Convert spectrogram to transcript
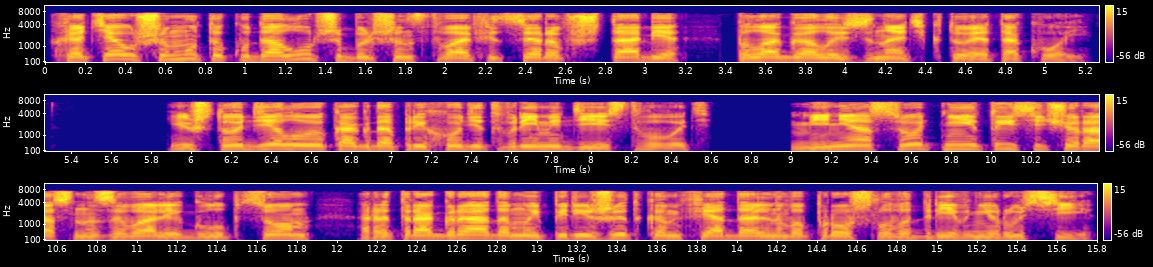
Хотя уж ему-то куда лучше большинства офицеров в штабе полагалось знать, кто я такой. И что делаю, когда приходит время действовать? Меня сотни и тысячи раз называли глупцом, ретроградом и пережитком феодального прошлого Древней Руси.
